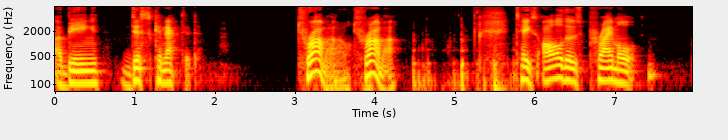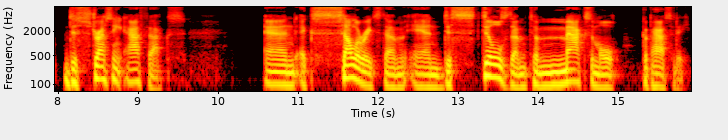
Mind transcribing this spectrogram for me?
of being disconnected. Trauma, wow. trauma takes all those primal distressing affects and accelerates them and distills them to maximal capacity.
